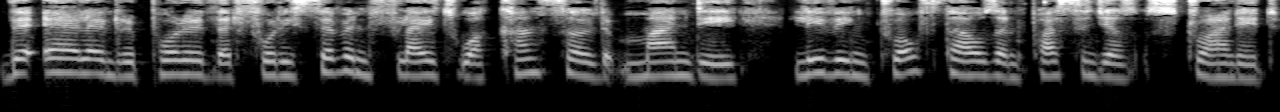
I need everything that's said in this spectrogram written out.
The airline reported that 47 flights were cancelled Monday, leaving 12,000 passengers stranded.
